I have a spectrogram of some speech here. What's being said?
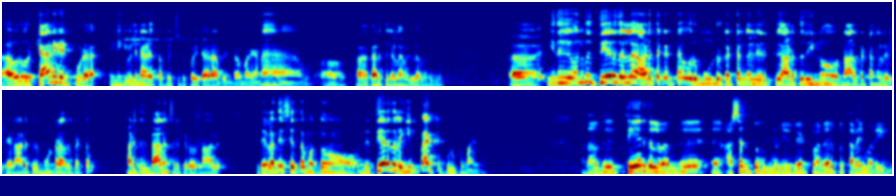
அவர் ஒரு கேண்டிடேட் கூட இன்னைக்கு வெளிநாடு தப்பிச்சுட்டு போயிட்டாரு அப்படின்ற மாதிரியான க- கருத்துக்கள்லாம் வெளில வருது. இது வந்து தேர்தலில் அடுத்த கட்ட ஒரு மூன்று கட்டங்கள் இருக்குது அடுத்தது இன்னும் ஒரு நாலு கட்டங்கள் இருக்குது அடுத்தது மூன்றாவது கட்டம் அடுத்தது பேலன்ஸ் இருக்கிற ஒரு நாலு. இது எல்லாத்தையும் சேர்த்த மொத்தம் இந்த தேர்தலில் இம்பேக்ட் கொடுக்குமா இது? அதாவது தேர்தல் வந்து அசன் தொகுதியினுடைய வேட்பாளர் இப்போ தலைமறைவு.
